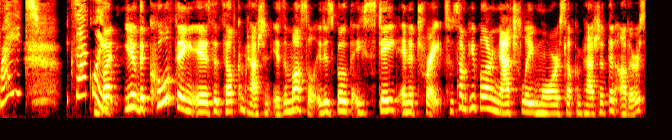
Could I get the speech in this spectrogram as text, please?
Right. Exactly. But you know, the cool thing is that self-compassion is a muscle. It is both a state and a trait. So some people are naturally more self-compassionate than others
